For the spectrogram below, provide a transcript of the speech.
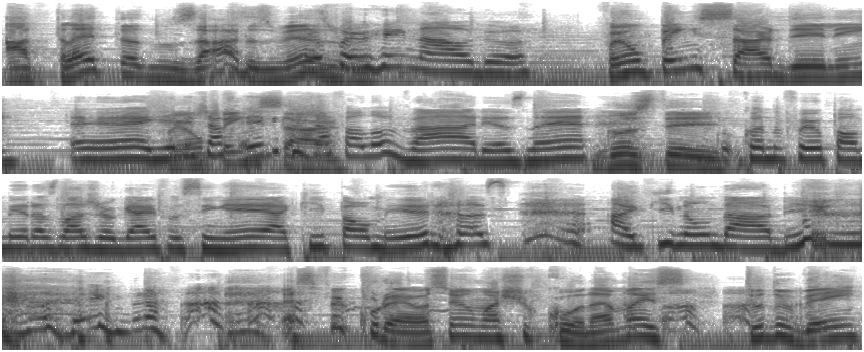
atleta nos aros mesmo? Foi o Reinaldo. Foi um pensar dele, hein? É, e ele, um já, ele que já falou várias, né? Gostei. Quando foi o Palmeiras lá jogar e falou assim: é, aqui Palmeiras, aqui não dá, Bi. Lembra? Essa foi cruel, essa me machucou, né? Mas tudo bem.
